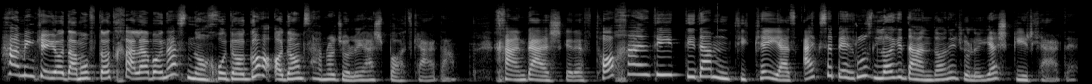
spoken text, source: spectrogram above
همین که یادم افتاد خلبان است ناخداگاه آدامسم را جلویش باد کردم. خندهاش گرفت. تا خندید دیدم تیکه ای از عکس بهروز لای دندان جلویش گیر کرده.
